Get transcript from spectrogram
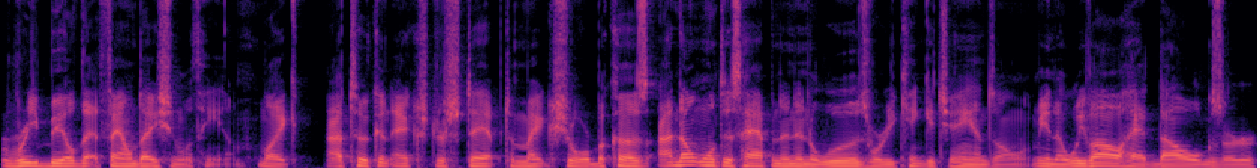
rebuild that foundation with him. Like I took an extra step to make sure because I don't want this happening in the woods where you can't get your hands on them. You know, we've all had dogs or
